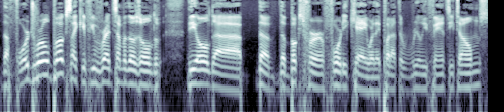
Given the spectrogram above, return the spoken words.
the forge world books like if you've read some of those old the old uh the the books for 40k where they put out the really fancy tomes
